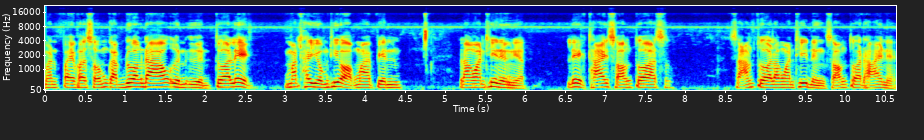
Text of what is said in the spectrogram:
มันไปผสมกับดวงดาวอื่น ๆ ตัวเลขมัธยมที่ออกมาเป็นรางวัลที่หนึ่งเนี่ย เลขท้ายสองตัวสามตัวรางวัลที่หนึ่งสองตัวท้ายเนี่ย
